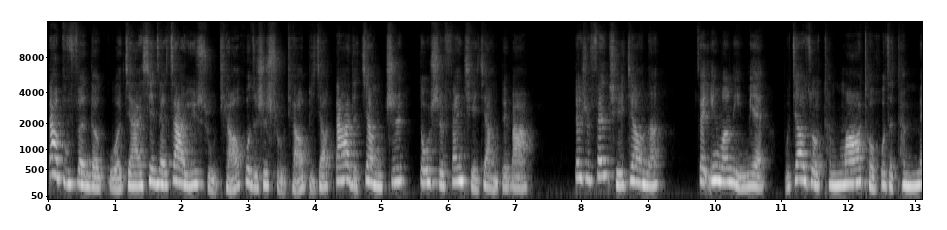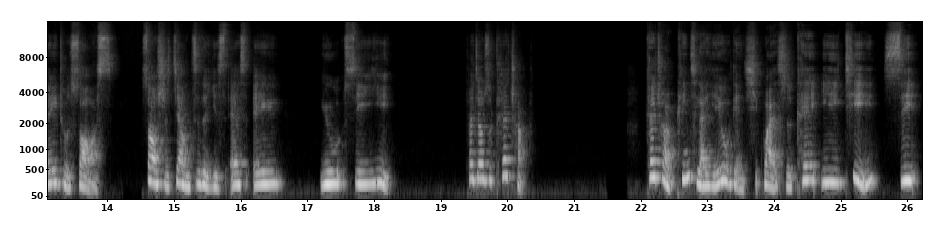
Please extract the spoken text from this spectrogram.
大部分的国家，现在炸鱼薯条或者是薯条比较搭的酱汁都是番茄酱，对吧？但是番茄酱呢，在英文里面不叫做 tomato 或者 tomato sauce，sauce 酱汁的意思，s a u c e，它叫做 ketchup。ketchup 拼起来也有点奇怪，是 k e t c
